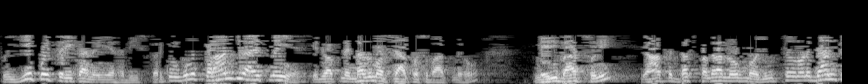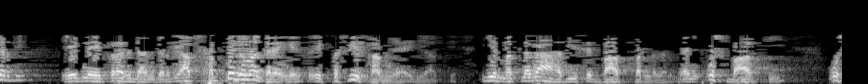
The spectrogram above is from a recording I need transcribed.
تو یہ کوئی طریقہ نہیں ہے حدیث پر، کیونکہ وہ قرآن کی آیت نہیں ہے کہ جو اپنے نظم اور سیاق و سبات میں ہو۔ میری بات سنی، یہاں پہ دس پندرہ لوگ موجود تھے، انہوں نے بیان کر دی۔ ایک نے ایک طرح سے بیان کر دیا آپ سب کو جمع کریں گے تو ایک تصویر سامنے آئے گی آپ کی۔ یہ مطلب حدیث باپ پر نظر۔ یعنی اس بات کی، اس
